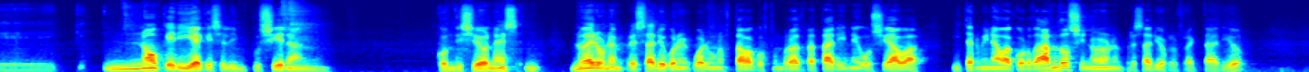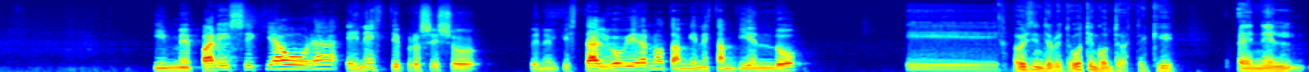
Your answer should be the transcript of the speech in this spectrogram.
Eh, no quería que se le impusieran condiciones. No era un empresario con el cual uno estaba acostumbrado a tratar y negociaba y terminaba acordando, sino era un empresario refractario. Y me parece que ahora, en este proceso en el que está el gobierno, también están viendo... Eh, a ver si interpreto, vos te encontraste que en el...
